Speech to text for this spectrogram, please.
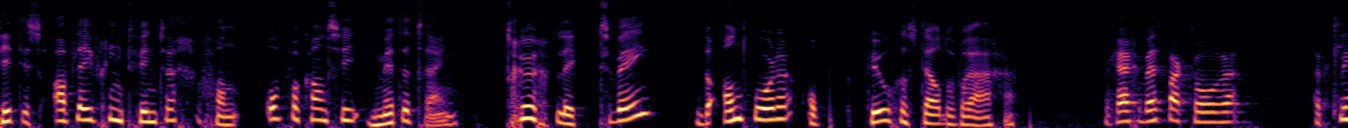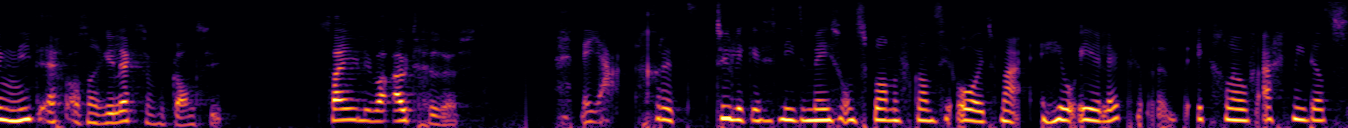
Dit is aflevering 20 van Op vakantie met de trein. Terugblik 2, de antwoorden op veelgestelde vragen. We krijgen best vaak te horen, het klinkt niet echt als een relaxe vakantie. Zijn jullie wel uitgerust? Nou ja, Grut, tuurlijk is het niet de meest ontspannen vakantie ooit. Maar heel eerlijk, eh, ik geloof eigenlijk niet dat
